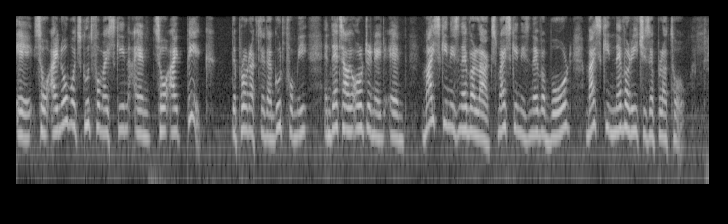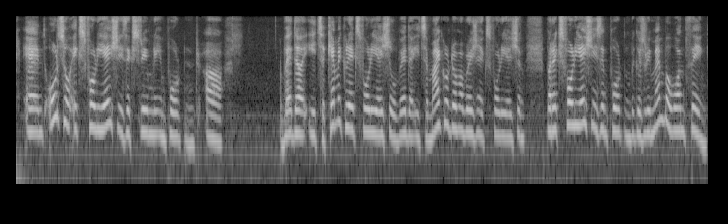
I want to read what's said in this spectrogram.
Uh, so I know what's good for my skin and so I pick the products that are good for me and that's how I alternate and my skin is never lax, my skin is never bored, my skin never reaches a plateau. And also, exfoliation is extremely important. Uh, whether it's a chemical exfoliation or whether it's a microdermabrasion exfoliation. But exfoliation is important because remember one thing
